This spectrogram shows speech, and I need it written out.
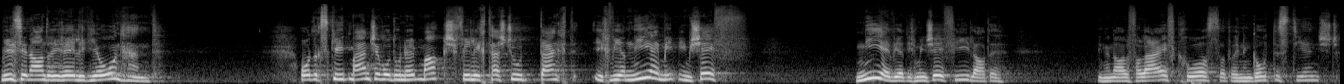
Weil sie eine andere Religion haben. Oder es gibt Menschen, die du nicht magst. Vielleicht hast du gedacht, ich werde nie mit meinem Chef, nie werde ich meinen Chef einladen in einen Alpha-Life-Kurs oder in einen Gottesdienst.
